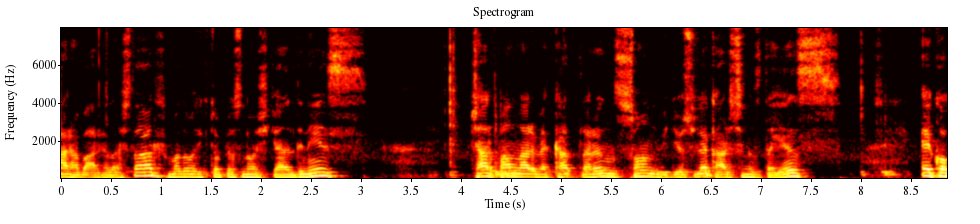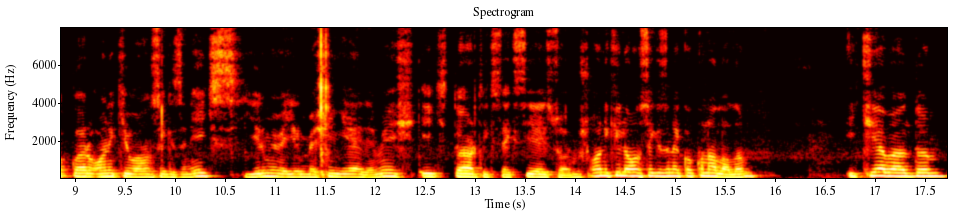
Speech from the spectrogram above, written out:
Merhaba arkadaşlar, Matematik Topyası'na hoş geldiniz. Çarpanlar ve katların son videosuyla karşınızdayız. Ekokları 12 ve 18'in x, 20 ve 25'in y demiş. x 4x eksi y'yi sormuş. 12 ile 18'in ekokunu alalım. 2'ye böldüm.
